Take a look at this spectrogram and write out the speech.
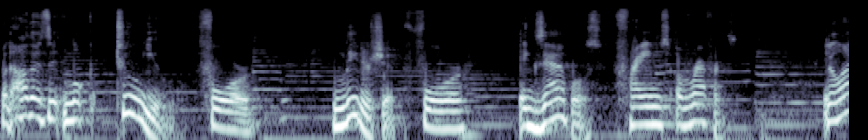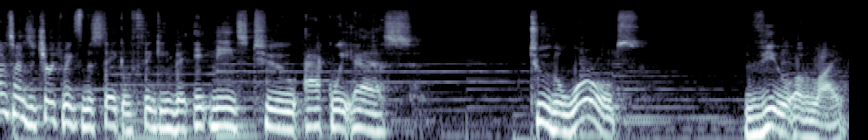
but others that look to you for leadership, for examples, frames of reference. You know, a lot of times the church makes the mistake of thinking that it needs to acquiesce to the world's view of life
